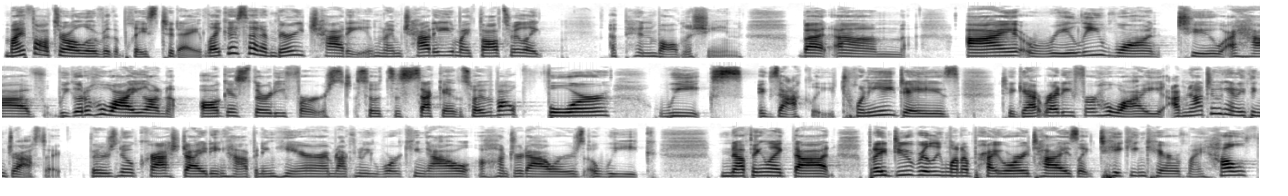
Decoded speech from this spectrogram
My thoughts are all over the place today. Like I said, I'm very chatty. When I'm chatty, my thoughts are like a pinball machine. But um I really want to. I have, we go to Hawaii on August 31st. So it's the second. So I have about four weeks exactly, 28 days to get ready for Hawaii. I'm not doing anything drastic. There's no crash dieting happening here. I'm not going to be working out 100 hours a week, nothing like that. But I do really want to prioritize like taking care of my health,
